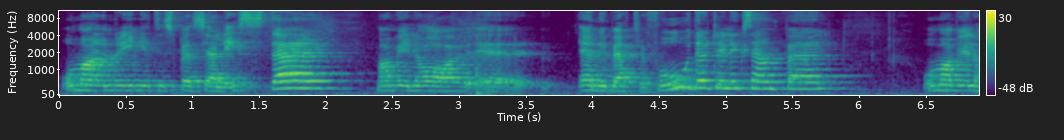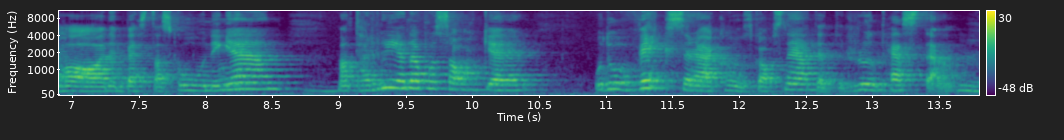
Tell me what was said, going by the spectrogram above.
Och man ringer till specialister. Man vill ha eh, ännu bättre foder till exempel. Och man vill ha den bästa skoningen. Man tar reda på saker och då växer det här kunskapsnätet runt hästen. Mm.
